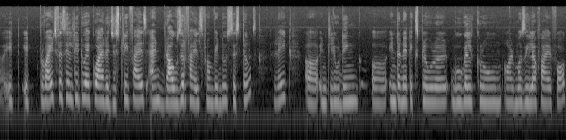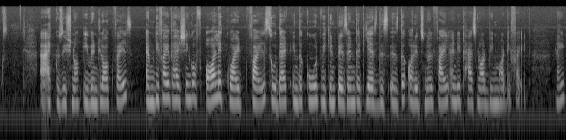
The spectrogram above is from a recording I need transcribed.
Uh, it, it provides facility to acquire registry files and browser files from Windows systems, right? Uh, including uh, Internet Explorer, Google Chrome or Mozilla Firefox, acquisition of event log files, MD5 hashing of all acquired files so that in the code we can present that yes this is the original file and it has not been modified right?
